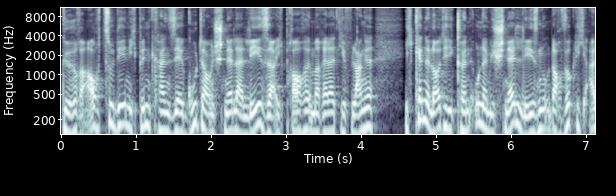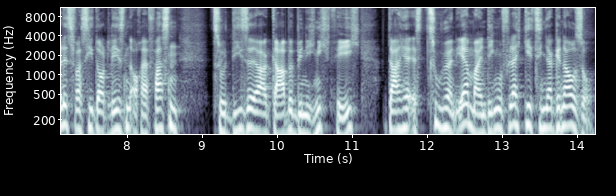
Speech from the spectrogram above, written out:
gehöre auch zu denen. Ich bin kein sehr guter und schneller Leser. Ich brauche immer relativ lange. Ich kenne Leute, die können unheimlich schnell lesen und auch wirklich alles, was sie dort lesen, auch erfassen. Zu dieser Gabe bin ich nicht fähig. Daher ist Zuhören eher mein Ding und vielleicht geht es Ihnen ja genauso.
